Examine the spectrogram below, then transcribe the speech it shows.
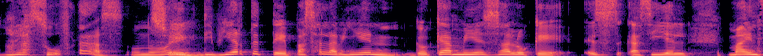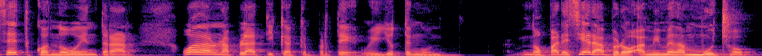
no la sufras, ¿no? Y diviértete, pásala bien. Creo que a mí es algo que es así el mindset cuando voy a entrar o a dar una plática, que aparte, yo tengo un, no pareciera, pero a mí me da mucho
